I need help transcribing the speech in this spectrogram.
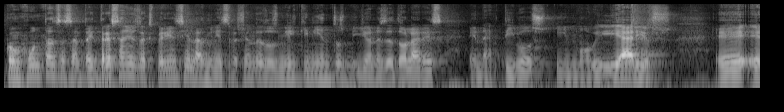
conjuntan 63 años de experiencia en la administración de 2.500 millones de dólares en activos inmobiliarios. Eh,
